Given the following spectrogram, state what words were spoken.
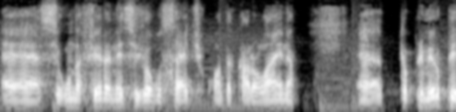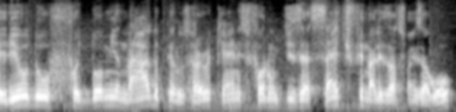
é, segunda-feira, nesse jogo 7 contra a Carolina, É, que o primeiro período foi dominado pelos Hurricanes, foram 17 finalizações a gol.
